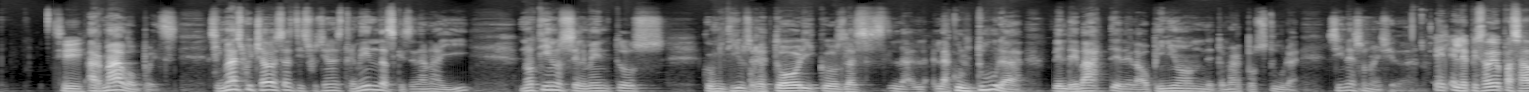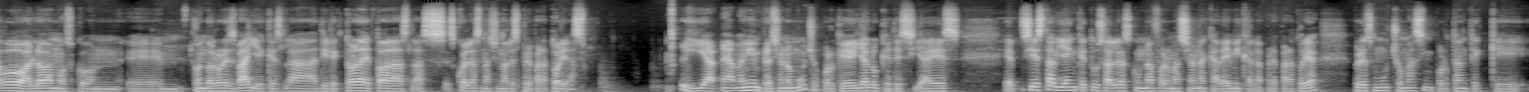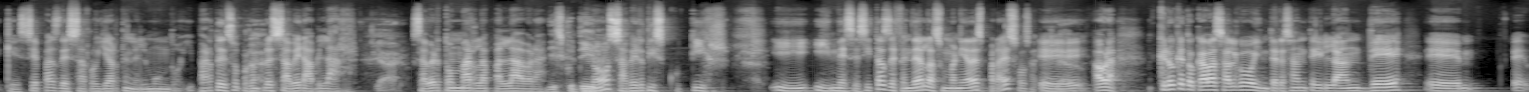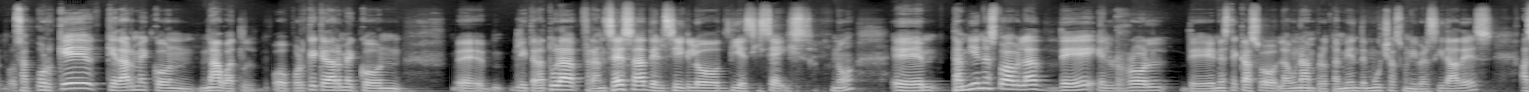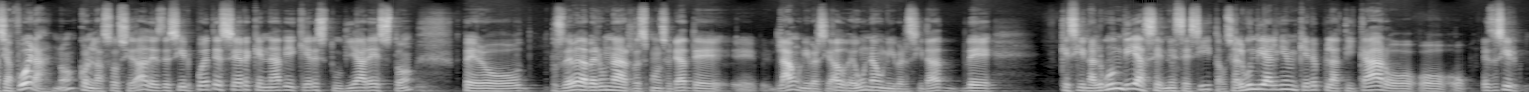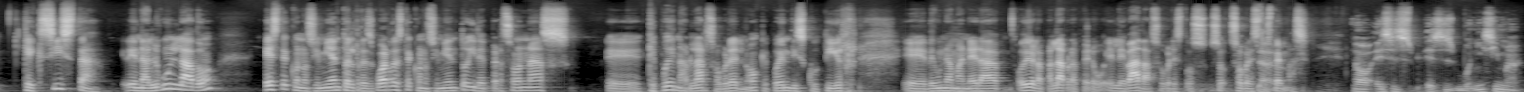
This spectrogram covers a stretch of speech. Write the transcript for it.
armado, pues. Si no ha escuchado esas discusiones tremendas que se dan ahí, no tiene los elementos cognitivos retóricos, la, cultura del debate, de la opinión, de tomar postura. Sin eso no hay ciudadano. El, episodio pasado hablábamos con, eh, con Dolores Valle, que es la directora de todas las escuelas nacionales preparatorias. Y a, mí me impresionó mucho porque ella lo que decía es, eh, sí está bien que tú salgas con una formación académica la preparatoria, pero es mucho más importante que, sepas desarrollarte en el mundo. Y parte de eso, por ejemplo, es saber hablar, saber tomar la palabra, discutir. ¿no? saber discutir. Y, necesitas defender a las humanidades para eso. Eh, ahora, creo que tocabas algo interesante, Ilan, de... Eh, o sea, ¿por qué quedarme con náhuatl? ¿O por qué quedarme con eh, literatura francesa del siglo XVI, ¿no? Eh, también esto habla del el rol de, en este caso, la UNAM, pero también de muchas universidades hacia afuera, ¿no? Con la sociedad. Es decir, puede ser que nadie quiera estudiar esto, pero pues debe de haber una responsabilidad de eh, la universidad o de una universidad de que si en algún día se necesita, o si algún día alguien quiere platicar, o, es decir, que exista en algún lado este conocimiento, el resguardo de este conocimiento y de personas eh, que pueden hablar sobre él, ¿no? Que pueden discutir eh, de una manera, odio la palabra, pero elevada sobre estos, sobre estos temas. No, ese es, ese es buenísima,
